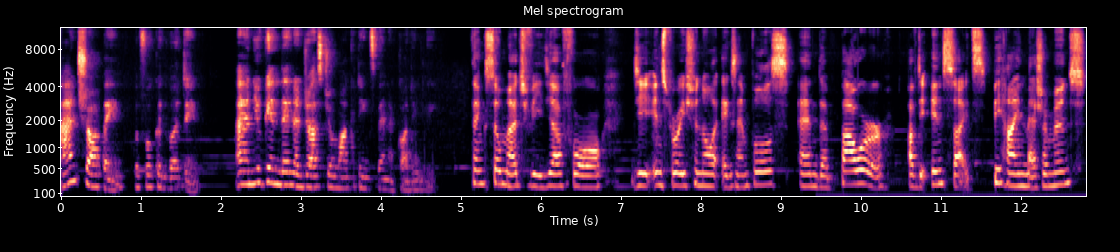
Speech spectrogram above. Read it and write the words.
and shopping before converting. And you can then adjust your marketing spend accordingly. Thanks so much, Vidya, for the inspirational examples and the power of the insights behind measurements.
